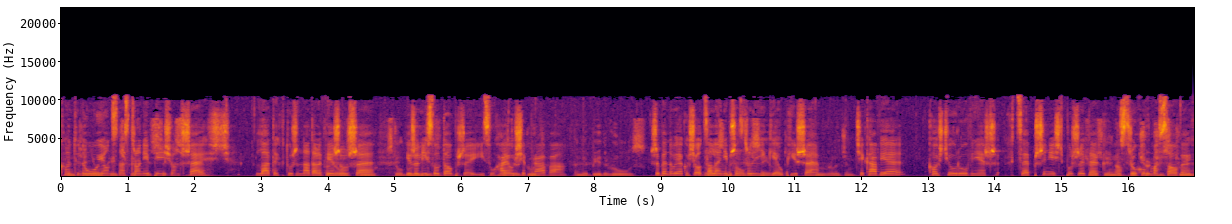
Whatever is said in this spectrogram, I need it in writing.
Kontynuując na stronie 56, dla tych, którzy nadal wierzą, że jeżeli są dobrzy i słuchają się prawa, że będą jakoś ocaleni przez religię, pisze. Ciekawie, Kościół również chce przynieść pożytek z ruchów masowych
